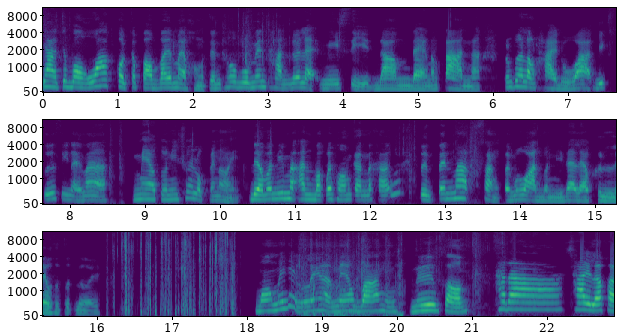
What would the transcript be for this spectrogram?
อยากจะบอกว่ากดกระเป๋าใบใหม่ของ Gentle Woman ทันด้วยแหละ มีสีดำแดงน้ำตาลนะ เพื่อนๆลองทายดูว่าบิ๊กซื้อสีไหนมา แมวตัวนี้ช่วยหลบไปหน่อย เดี๋ยววันนี้มาอันบ็อกไปพร้อมกันนะคะ ตื่นเต้นมากสั่งไปเมื่อวานวันนี้ได้แล้วคือเร็วสุดๆเลย มองไม่เห็นเลยอะ แมวบังหนึ่งสองทาดา ใช่แล้วค่ะ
